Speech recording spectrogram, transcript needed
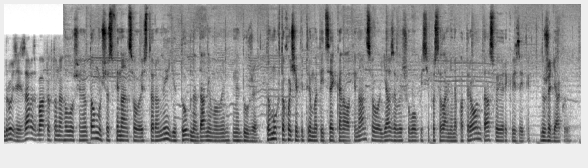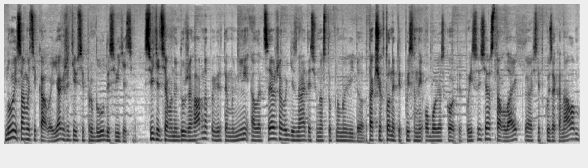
Друзі, зараз багато хто наголошує на тому, що з фінансової сторони YouTube на даний момент не дуже. Тому хто хоче підтримати цей канал фінансово, я залишу в описі посилання на Patreon та свої реквізити. Дуже дякую. Ну і саме цікаве, як же ті всі приблуди світяться. Світяться вони дуже гарно, повірте мені, але це вже ви дізнаєтесь у наступному відео. Так що хто не підписаний, обов'язково підписуйся, став лайк, е, слідкуй за каналом.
